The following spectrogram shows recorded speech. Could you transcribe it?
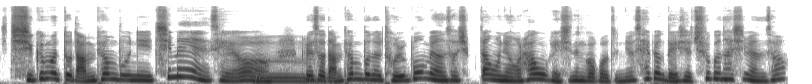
지금은 또 남편분이 치매세요. 음. 그래서 남편분을 돌보면서 식당 운영을 하고 계시는 거거든요. 새벽 4시에 출근하시면서.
